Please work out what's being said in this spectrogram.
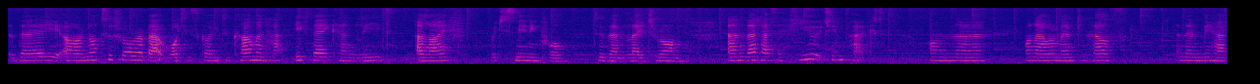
they are not too sure about what is going to come and if they can lead a life which is meaningful to them later on. And that has a huge impact on, uh, on our mental health. And then we have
